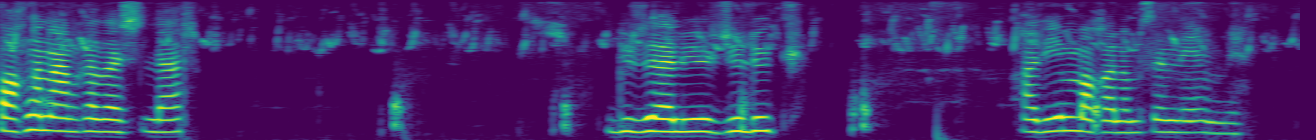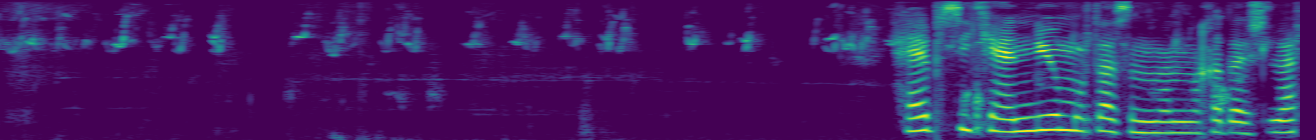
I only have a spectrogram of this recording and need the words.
Bakın arkadaşlar. Güzel bir cülük. Hadi bakalım sen emmi. Hepsi kendi yumurtasından arkadaşlar.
